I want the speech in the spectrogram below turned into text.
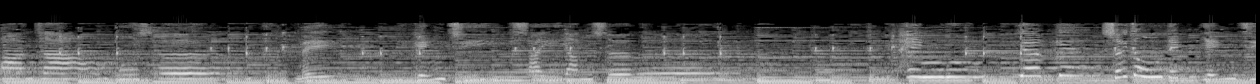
泛舟湖上。你竟仔细欣赏，平缓若镜，水中的影子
